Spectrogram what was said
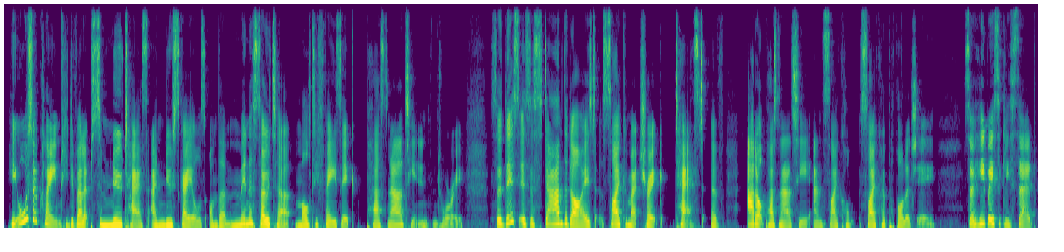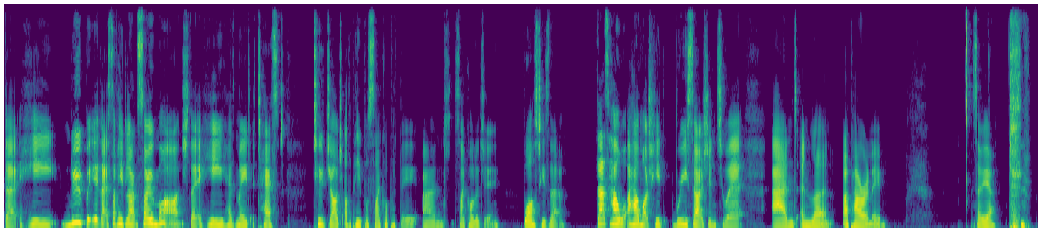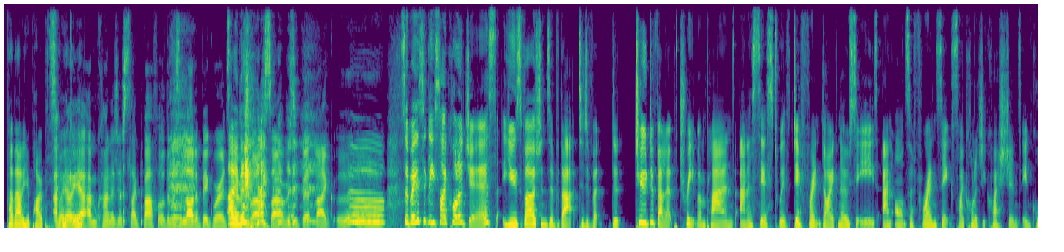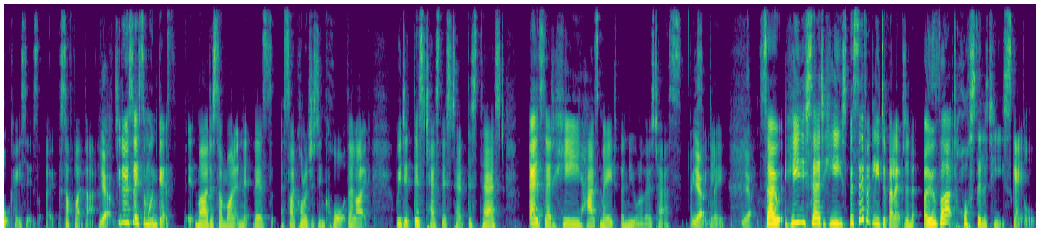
He also claimed he developed some new tests and new scales on the Minnesota Multiphasic Personality Inventory. So, this is a standardized psychometric test of adult personality and psycho- psychopathology. So, he basically said that he knew that stuff he'd learned so much that he has made a test to judge other people's psychopathy and psychology whilst he's there. That's how, how much he'd researched into it and and learned, apparently. So yeah, put that in your pipe and smoke I know. it. Yeah, I'm kind of just like baffled. There was a lot of big words there as well, so I was a bit like, ooh. Ah. So basically, psychologists use versions of that to de- to develop treatment plans and assist with different diagnoses and answer forensic psychology questions in court cases, like stuff like that. Yeah. So you know, say someone gets murders someone and there's a psychologist in court, they're like, "We did this test, this test, this test." Ed said he has made a new one of those tests, Yeah. basically. Yeah. So he said he specifically developed an overt hostility scale.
